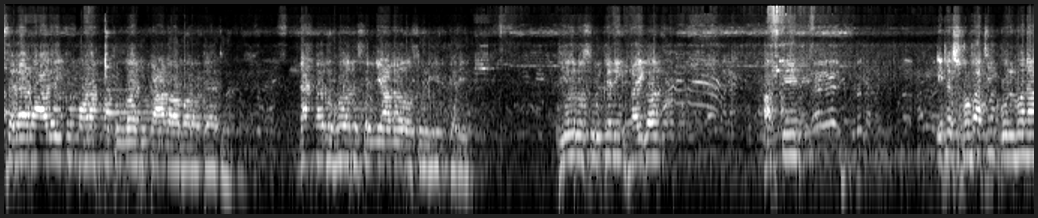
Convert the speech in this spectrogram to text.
السلام عليكم ورحمة الله تعالى وبركاته نحمده ونصلي على رسوله الكريم প্রিয় রসুল কানিক ভাইগণ আজকে এটা সবাচিক বলবো না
